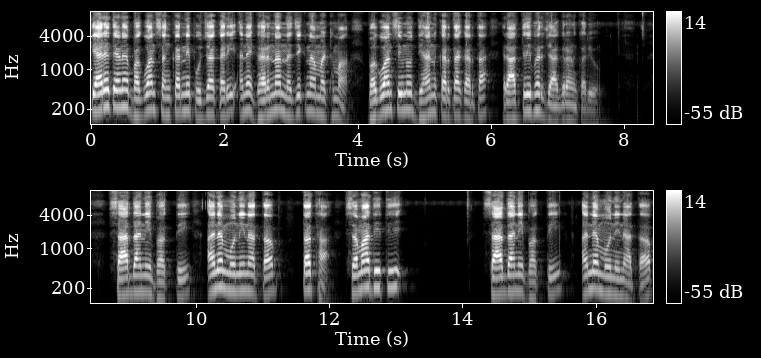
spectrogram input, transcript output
ત્યારે તેણે ભગવાન શંકરની પૂજા કરી અને ઘરના નજીકના મઠમાં ભગવાન શિવનું ધ્યાન કરતા કરતા રાત્રિભર જાગરણ કર્યું. શારદાની ભક્તિ અને મુનિના તપ તથા સમાધિથી શારદાની ભક્તિ અને મુનિના તપ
